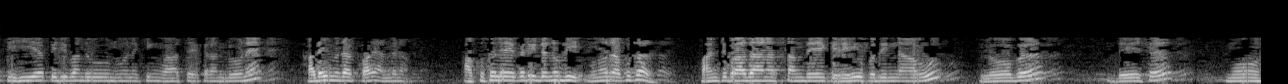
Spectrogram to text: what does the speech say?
සිහිය පිළිබඳ වූ නුවණකින් වාසය කරන්න ඕනේ. කඩයිම දක්වා යන්න නම් අකුසලයකට ඉඩ නොදී. මොනවද අකුසල? පංච පාදානස්කන්ධයේ කෙරෙහි උපදින්නා වූ ලෝභ දේශ මෝහ.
